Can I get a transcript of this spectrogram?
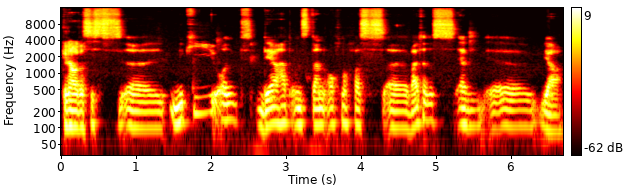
Genau, das ist äh, Niki und der hat uns dann auch noch was äh, weiteres äh, äh, ja,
